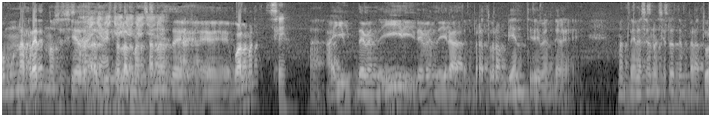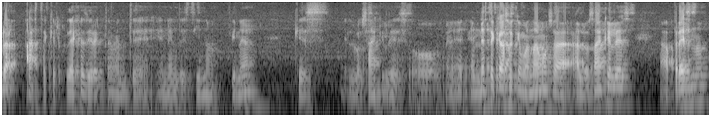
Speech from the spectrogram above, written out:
como una red, no sé si has, Ah, has ya, visto ya, las ya, manzanas ya. de eh, Walmart. Sí. Ah, Ahí deben de ir y deben de ir a temperatura ambiente y deben de mantenerse a una cierta temperatura hasta que lo dejas directamente en el destino final, que es Los Ángeles o en, en este caso que mandamos a, a Los Ángeles, a Fresno,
